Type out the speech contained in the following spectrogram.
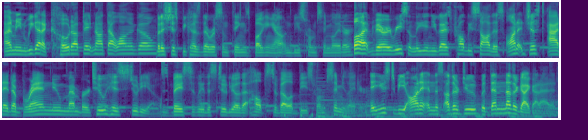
I mean, we got a code update not that long ago, but it's just because there were some things bugging out in Bee Swarm Simulator. But very recently, and you guys probably probably saw this, Onett just added a brand new member to his studio. This is basically the studio that helps develop Bee Swarm Simulator. It used to be Onett and this other dude, but then another guy got added.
